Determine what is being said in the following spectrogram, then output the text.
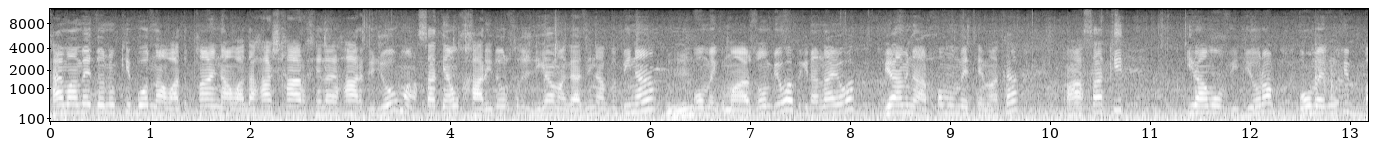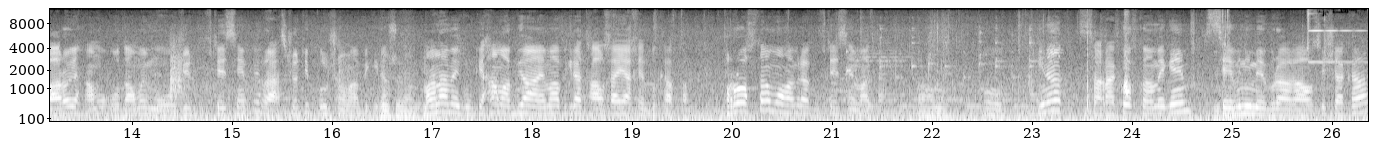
хай ман медонам ки бо 95 98 ҳар хелай ҳар ҷо мақсад ям харидор худаш дига магазина бибина. Бо мегум арзон биёва бигира наёва. Бия ҳамин нархҳо мо метем ака. Мақсад ки ира мо видеора бо мегум ки барои ҳамун одамои муҳоҷир гуфтесем ки расчёти пулшона бигира Пулшона бигира. ман намегум ки ҳама биё ҳама бигира талха яхел бикафа просто мо ҳамира гуфтесем ака. Аҳа. Хоб, ина сараковка мегем севни мебура ғавсишака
